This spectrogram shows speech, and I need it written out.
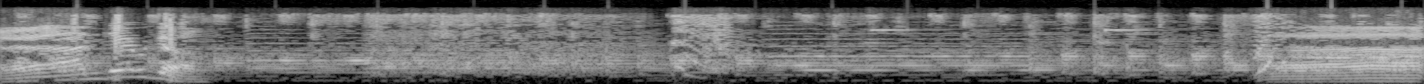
And there we go. Uh,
